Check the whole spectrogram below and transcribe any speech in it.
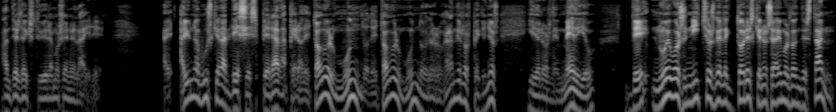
antes de que estuviéramos en el aire. Hay una búsqueda desesperada, pero de todo el mundo, de todo el mundo, de los grandes, los pequeños y de los de medio, de nuevos nichos de lectores que no sabemos dónde están.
